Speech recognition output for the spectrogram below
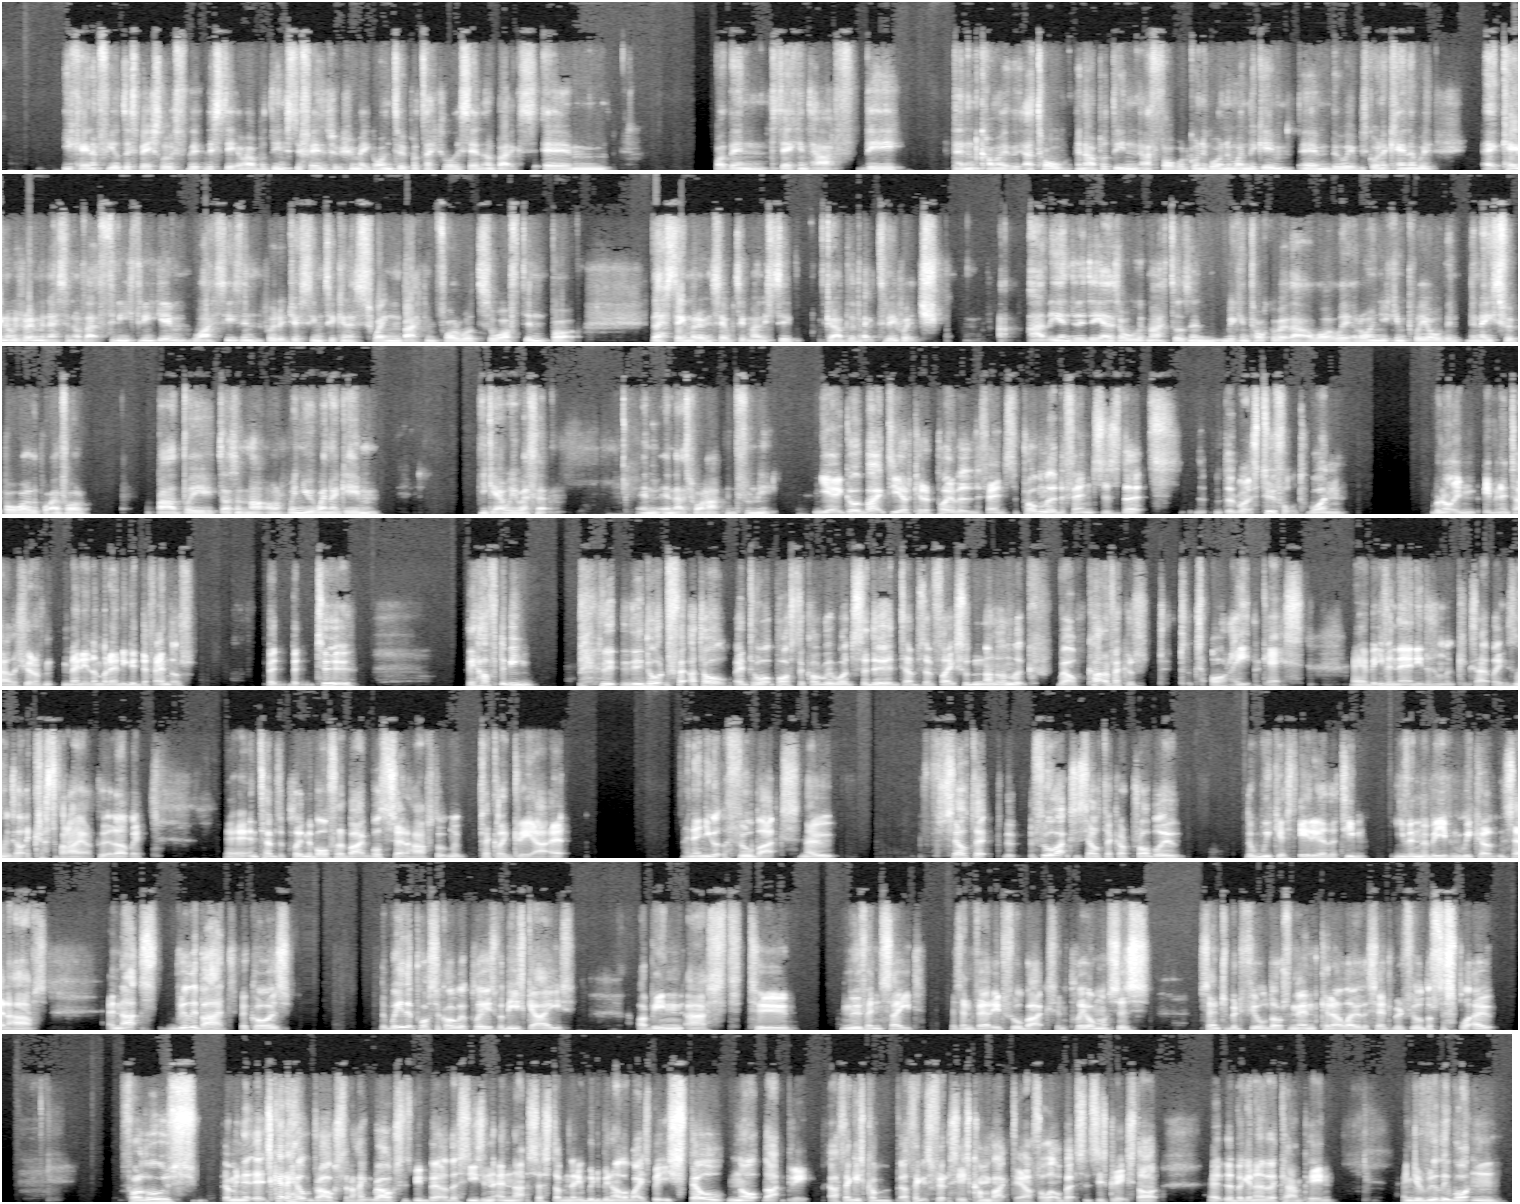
you kind of feared, especially with the, the state of Aberdeen's defence, which we might go into, particularly centre backs. Um, but then second half, they didn't come out at all. In Aberdeen, I thought we're going to go on and win the game. Um, the way it was going, it kind of it kind of was reminiscent of that three three game last season, where it just seemed to kind of swing back and forward so often. But this time around, Celtic managed to grab the victory, which at the end of the day is all that matters. And we can talk about that a lot later on. You can play all the, the nice football or whatever badly, it doesn't matter. When you win a game, you get away with it. And and that's what happened for me. Yeah, going back to your kind of point about the defence, the problem with the defence is that, that well, it's twofold. One, we're not in, even entirely sure if many of them are any good defenders. But but two, they have to be they, they don't fit at all into what Postecoglou wants to do in terms of like. So none of them look well. Carter Vickers looks all right, I guess, uh, but even then he doesn't look exactly. He's not exactly Kristoffer Ajer, put it that way. Uh, in terms of playing the ball for the back, both centre halves don't look particularly great at it. And then you got the fullbacks. Now, Celtic, the fullbacks of Celtic are probably the weakest area of the team, even maybe even weaker than centre halves. And that's really bad because the way that Postecoglou plays, where these guys are being asked to move inside as inverted fullbacks and play almost as centre midfielders, and then kind of allow the centre midfielders to split out. For those, I mean, it's kind of helped Ralston. I think Ralston's been better this season in that system than he would have been otherwise, but he's still not that great. I think he's come. I think it's fair to say he's come back to earth a little bit since his great start at the beginning of the campaign. And you're really wanting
